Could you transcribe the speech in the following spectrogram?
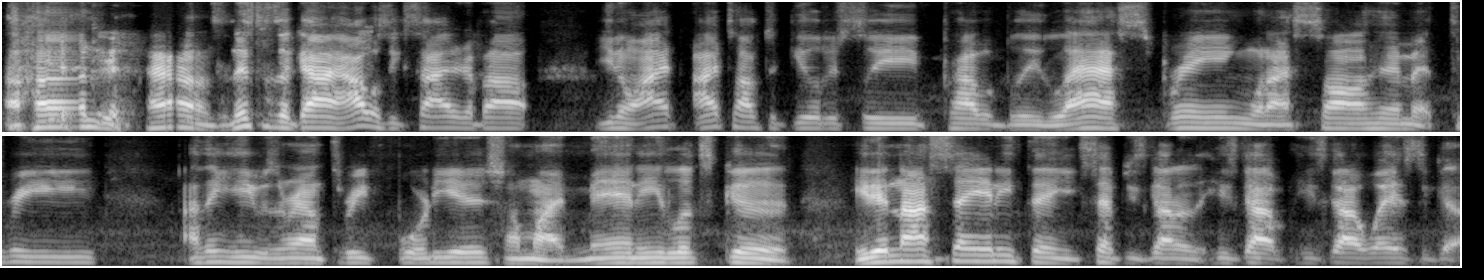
a hundred pounds. And this is a guy I was excited about you know, I, I talked to Gildersleeve probably last spring when I saw him at three. I think he was around 340 ish. I'm like, man, he looks good. He did not say anything except he's got a he's got he's got a ways to go.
